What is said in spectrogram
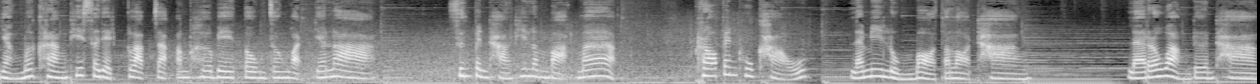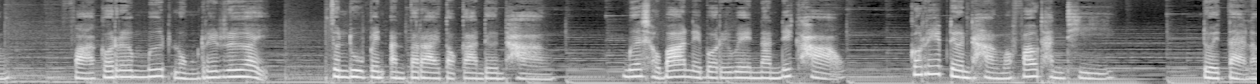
อย่างเมื่อครั้งที่เสด็จกลับจากอำเภอเบตงจังหวัดยะลา ซึ่งเป็นทางที่ลำบากมาก เพราะเป็นภูเขาและมีหลุมบ่อตลอดทาง และระหว่างเดินทาง ฟ้าก็เริ่มมืดลงเรื่อยๆ จนดูเป็นอันตรายต่อการเดินทาง เมื่อชาวบ้านในบริเวณนั้นได้ข่าว ก็รีบเดินทางมาเฝ้าทันที โดยแต่ละ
